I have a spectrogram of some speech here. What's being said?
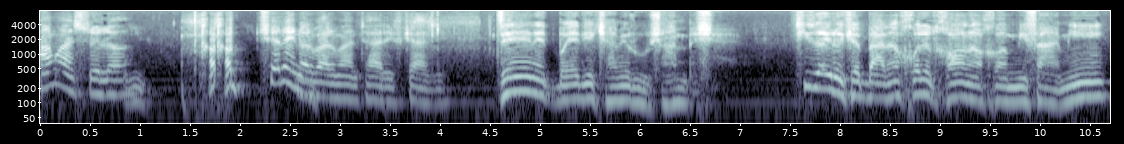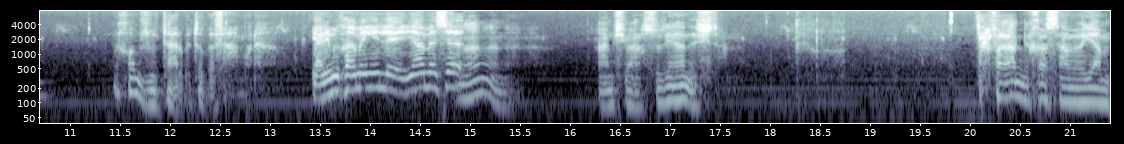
اما اصلا چرا اینا رو بر من تعریف کردی؟ ذهنت باید یه کمی روشن بشه. چیزایی رو که بعدا خودت خواه نخواه می‌فهمی می‌خوام زودتر به تو بفهمونم. یعنی می‌خوایم این لیلی هم مثل نه نه نه. همچی مقصودی نداشتم. فقط می‌خواستم بگم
